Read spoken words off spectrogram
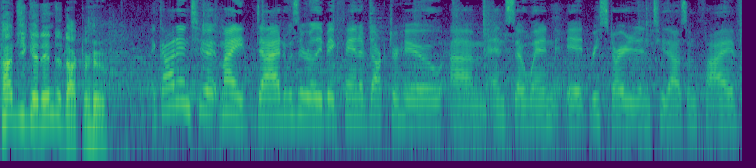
How'd you get into Doctor Who? I got into it. My dad was a really big fan of Doctor Who, um, and so when it restarted in 2005,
